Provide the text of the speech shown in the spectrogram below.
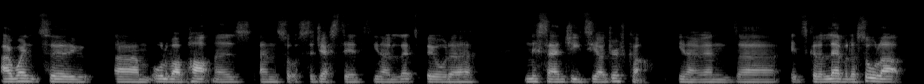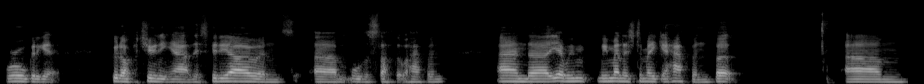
I went to um, all of our partners and sort of suggested, you know, let's build a Nissan GTR drift car, you know, and uh, it's going to level us all up. We're all going to get good opportunity out of this video and um, all the stuff that will happen. And uh, yeah, we we managed to make it happen. But um,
